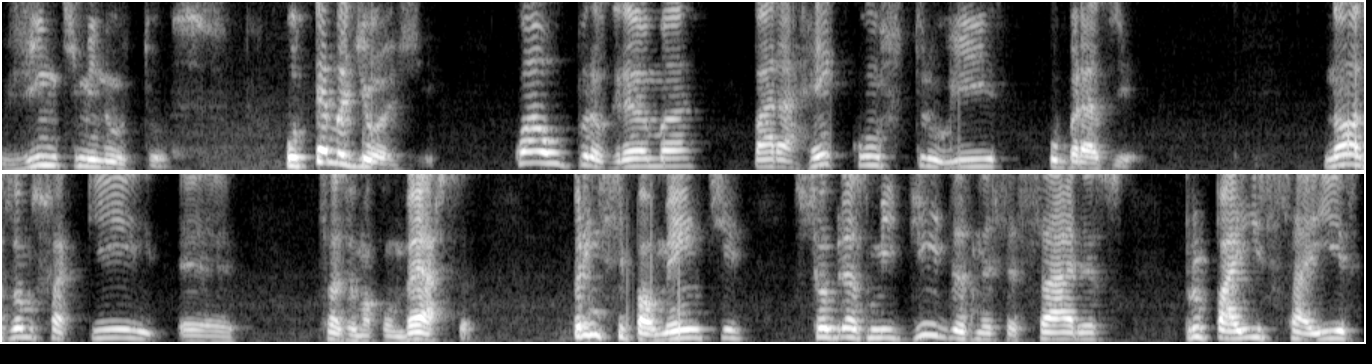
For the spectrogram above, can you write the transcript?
20 Minutos. O tema de hoje: qual o programa para reconstruir o Brasil? Nós vamos aqui é, fazer uma conversa, principalmente sobre as medidas necessárias para o país sair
